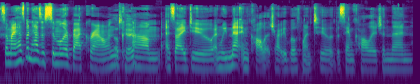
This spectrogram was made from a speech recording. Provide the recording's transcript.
So my husband has a similar background Okay. um, as I do, and we met in college. Right, we both went to the same college, and then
